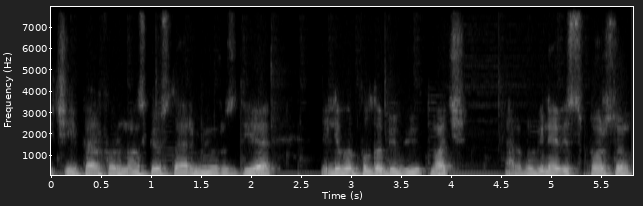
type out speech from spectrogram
hiç iyi performans göstermiyoruz diye. Liverpool'da bir büyük maç. Yani bu bir nevi Spurs'un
